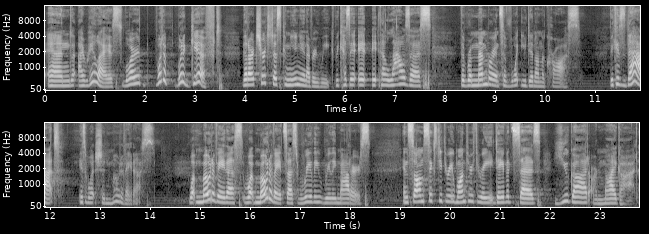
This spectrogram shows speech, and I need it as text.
and I realized, Lord, what a, what a gift that our church does communion every week because it, it, it allows us the remembrance of what you did on the cross. Because that is what should motivate us. What motivate us, what motivates us really, really matters. In Psalm 63, 1 through 3, David says, You, God, are my God,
